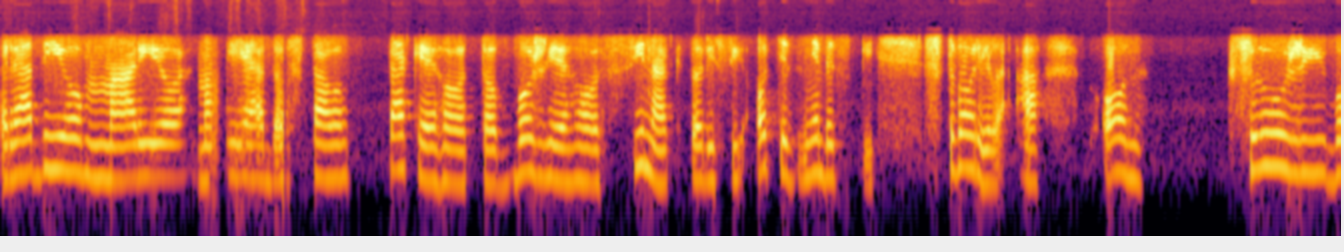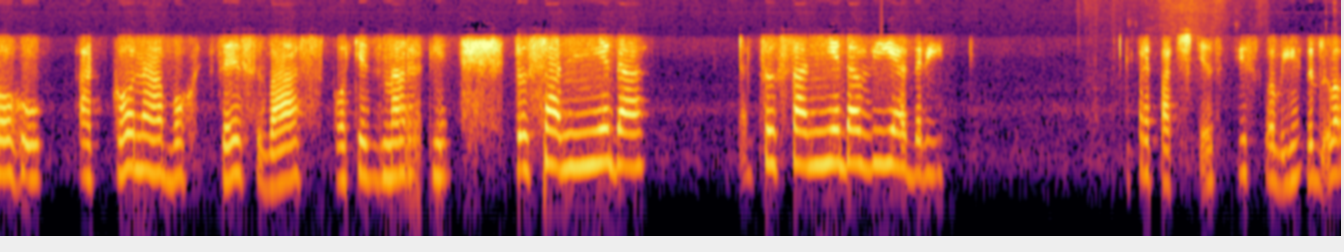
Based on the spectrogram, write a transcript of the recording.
Radio Mario, Maria dostalo takéhoto Božieho syna, ktorý si Otec nebeský stvoril a on slúži Bohu a koná Boh cez vás, Otec Martin. To sa nedá to sa nedá vyjadriť. Prepačte, stisklo mi hrdlo.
